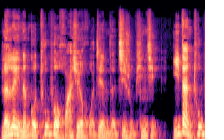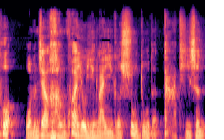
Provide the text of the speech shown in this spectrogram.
人类能够突破化学火箭的技术瓶颈。一旦突破，我们将很快又迎来一个速度的大提升。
